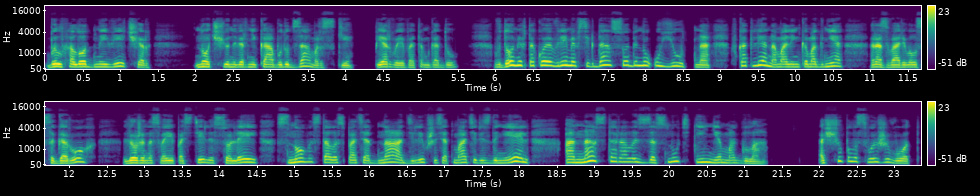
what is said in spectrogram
Был холодный вечер, ночью наверняка будут заморозки, первые в этом году. В доме в такое время всегда особенно уютно. В котле на маленьком огне разваривался горох, Лежа на своей постели, Солей снова стала спать одна, отделившись от матери с Даниэль. Она старалась заснуть и не могла. Ощупала свой живот.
